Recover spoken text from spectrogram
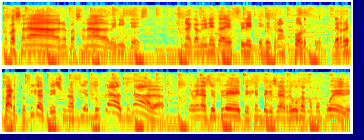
No pasa nada, no pasa nada, Benítez. Es una camioneta de fletes, de transporte, de reparto. Fíjate, es una Fiat Ducato, nada. Deben hacer fletes, gente que se la rebuja como puede.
